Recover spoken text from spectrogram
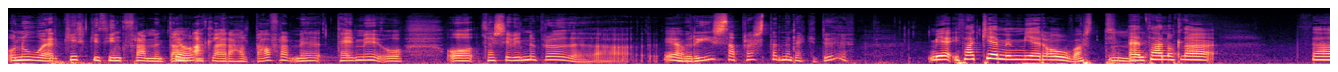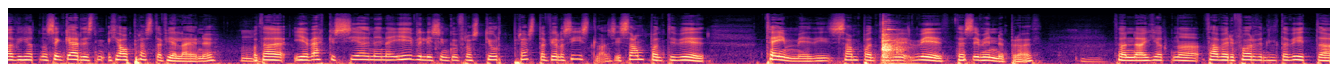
og nú er kirkjuþing framundan alla er að halda áfram með teimi og, og þessi vinnubröðu eða rýsa prestanir ekkit upp? Mér, það kemur mér óvart. Mm. en það er náttúrulega það hérna, sem gerðist hjá prestafélaginu. Mm. og það, ég hef ekki séð neina yfirlýsingu frá stjórn prestafélags Íslands í sambandi við teimið, í sambandi við, við þessi vinnubröð þannig að hérna, það væri forvinnilt að vita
